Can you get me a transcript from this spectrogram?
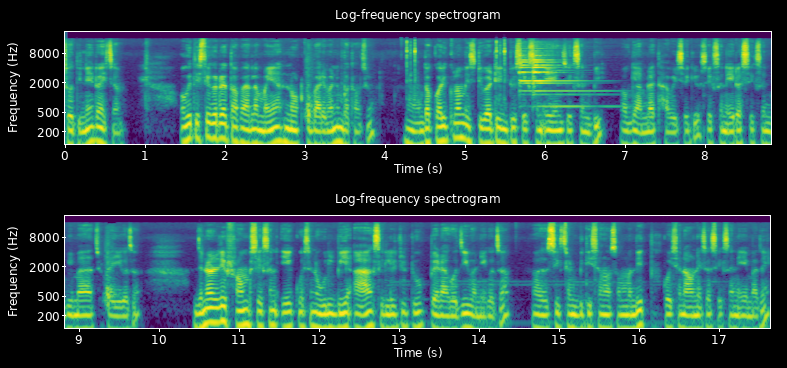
सोधिने रहेछ। अब त्यस्तै गरेर तपाईँहरूलाई म यहाँ नोटको बारेमा पनि बताउँछु। The curriculum is divided into section A and section B अघि हामीलाई थाहा भइसक्यो सेक्सन ए र सेक्सन बीमा छुट्याइएको छ। Generally from section A question will be आर्क्स रिलेटेड टु पेडागोजी भनिएको छ। शिक्षण विधिसँग सम्बन्धित क्वेसन आउनेछ सेक्सन एमा चाहिँ।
